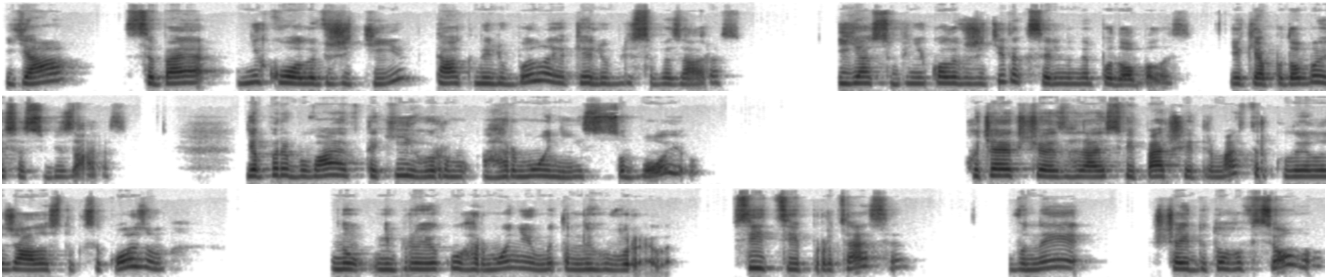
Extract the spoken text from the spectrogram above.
я себе ніколи в житті так не любила, як я люблю себе зараз. І я собі ніколи в житті так сильно не подобалась, як я подобаюся собі зараз. Я перебуваю в такій гармонії з собою. Хоча, якщо я згадаю свій перший триместр, коли я лежала з токсикозом, ну ні про яку гармонію ми там не говорили. Всі ці процеси, вони ще й до того всього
